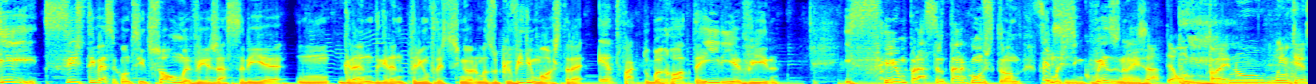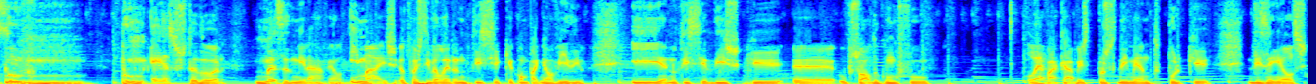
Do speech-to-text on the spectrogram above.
E se isto tivesse acontecido só uma vez, já seria um grande, grande triunfo deste senhor. Mas o que o vídeo mostra é de facto o barrote a ir e a vir e sempre a acertar com estrondo. Foi umas sim. cinco vezes, não é? Exato, é um treino intensivo. Pum, é assustador, mas admirável. E mais, eu depois estive a ler a notícia que acompanha o vídeo e a notícia diz que eh, o pessoal do Kung Fu leva a cabo este procedimento porque, dizem eles.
